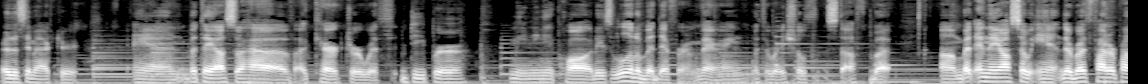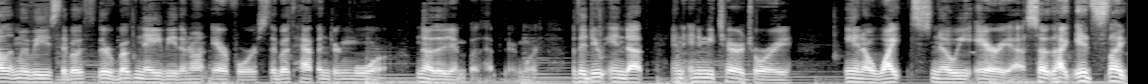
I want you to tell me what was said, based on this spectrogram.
or the same actor. And but they also have a character with deeper meaning and qualities, a little bit different, varying with the racial stuff, but. Um, but and they also in, they're both fighter pilot movies. They both they're both Navy. They're not Air Force. They both happen during war. No, they didn't both happen during war, but they do end up in enemy territory in a white snowy area. So like it's like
